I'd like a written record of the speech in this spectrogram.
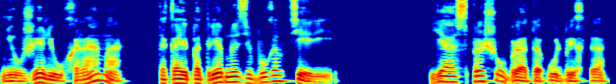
Неужели у храма такая потребность в бухгалтерии? Я спрошу брата Ульбрихта,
